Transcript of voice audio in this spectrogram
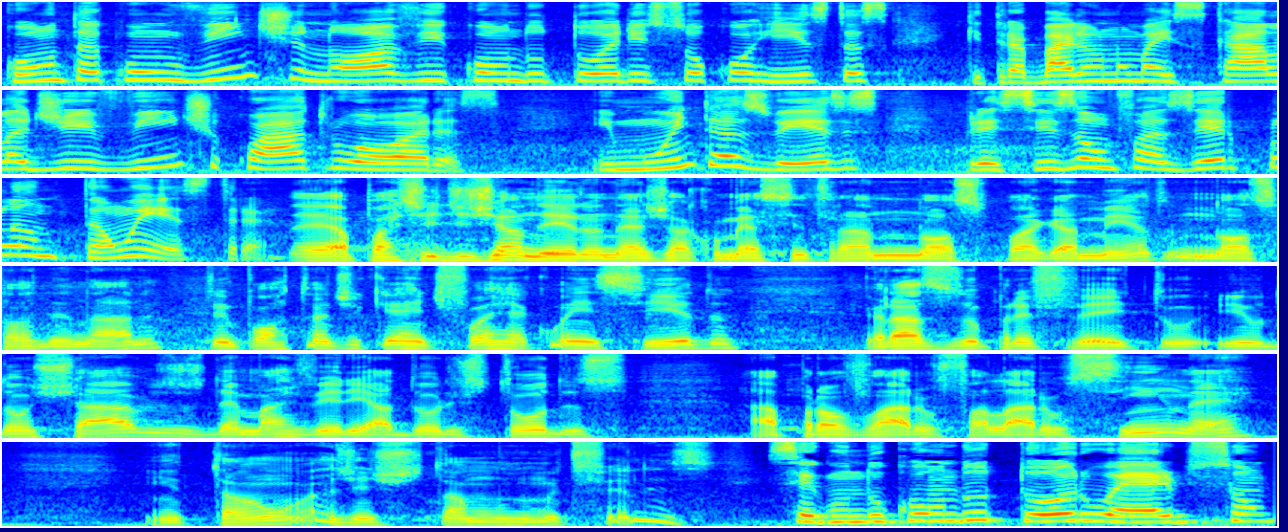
conta com 29 condutores socorristas que trabalham numa escala de 24 horas e muitas vezes precisam fazer plantão extra. É, a partir de janeiro né, já começa a entrar no nosso pagamento, no nosso ordinário. O importante é que a gente foi reconhecido, graças ao prefeito Hildon Chaves, os demais vereadores todos aprovaram, falaram sim, né? Então, a gente está muito feliz. Segundo o condutor, o Erbson,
